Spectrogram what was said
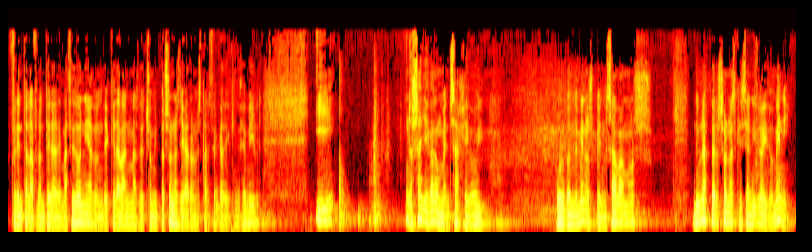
frente a la frontera de Macedonia, donde quedaban más de 8.000 personas, llegaron a estar cerca de 15.000. Y nos ha llegado un mensaje hoy, por donde menos pensábamos, de unas personas que se han ido a Idomeni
